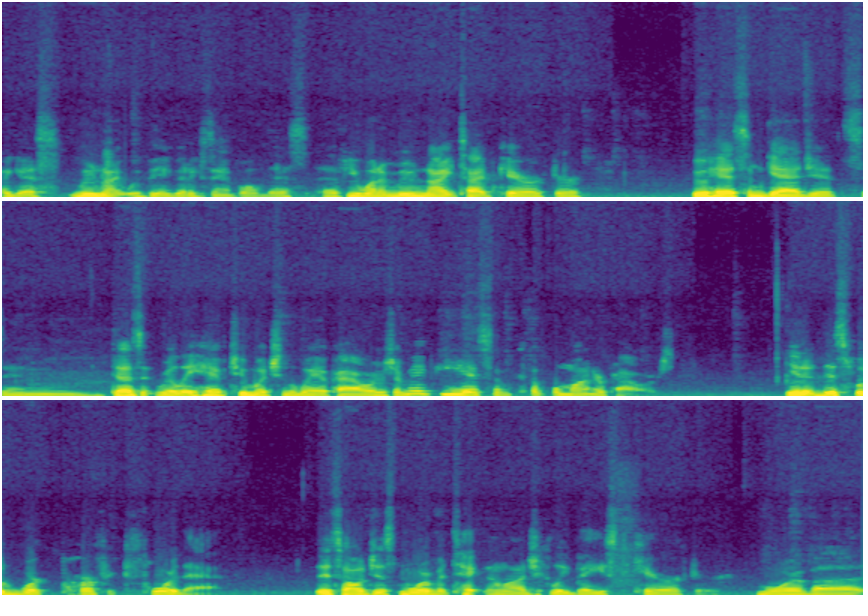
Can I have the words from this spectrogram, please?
I guess Moon Knight would be a good example of this. If you want a Moon Knight type character who has some gadgets and doesn't really have too much in the way of powers, or maybe he has some couple minor powers, you know, this would work perfect for that it's all just more of a technologically based character, more of a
